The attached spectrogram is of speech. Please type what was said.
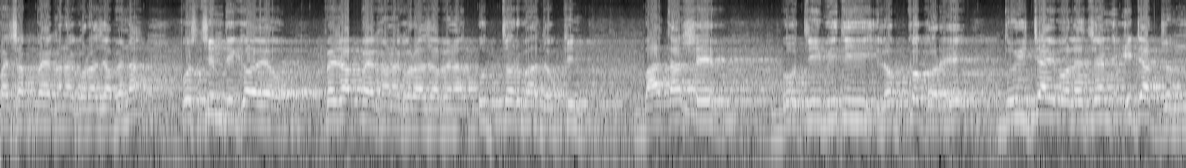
পেশাব পায়খানা করা যাবে না, পশ্চিম দিকে হয়েও পেশাব পায়খানা করা যাবে না, উত্তর বা দক্ষিণ। বাতাসের গতিবিধি লক্ষ্য করে দুইটাই বলেছেন, এটার জন্য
